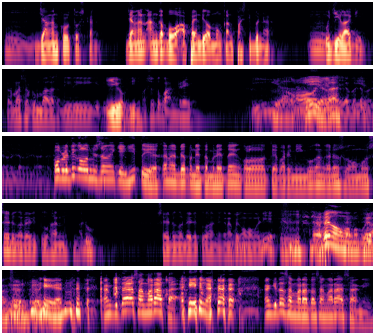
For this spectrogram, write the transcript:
Hmm. Jangan kultuskan. Jangan anggap bahwa apa yang dia omongkan pasti benar. Uji lagi. Termasuk gembala sendiri gitu. Iyo, iya. Maksud tuh Andre. Iya. Oh Iya iya, iya benar benar benar benar. Kok berarti kalau misalnya kayak gitu ya, kan ada pendeta-pendeta yang kalau tiap hari Minggu kan kadang suka ngomong saya dengar dari Tuhan. Gitu. Aduh. Saya dengar dari Tuhan nih, kenapa yang ngomong sama dia? Kenapa yang ngomong sama gue langsung? Iya kan? kan kita sama rata. Iya kan kita sama rata sama rasa nih.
